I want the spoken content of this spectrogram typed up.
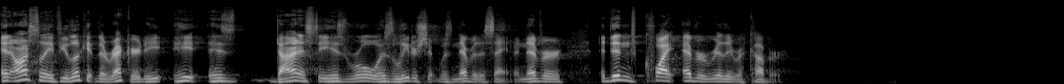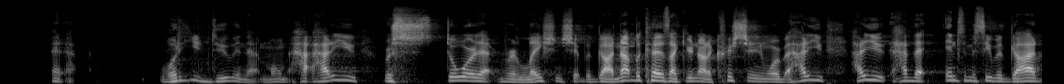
And honestly, if you look at the record, he, he, his dynasty, his rule, his leadership was never the same. It never, it didn't quite ever really recover. Man, what do you do in that moment? How, how, do you restore that relationship with God? Not because like you're not a Christian anymore, but how do you how do you have that intimacy with God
